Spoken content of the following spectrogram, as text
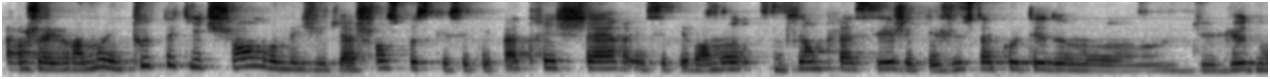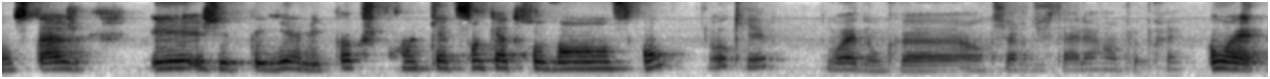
Alors, j'avais vraiment une toute petite chambre, mais j'ai eu de la chance parce que c'était pas très cher et c'était vraiment bien placé. J'étais juste à côté de mon, du lieu de mon stage et j'ai payé à l'époque, je crois, 480 francs. Ok. Ouais, donc un tiers du salaire à peu près. Ouais.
